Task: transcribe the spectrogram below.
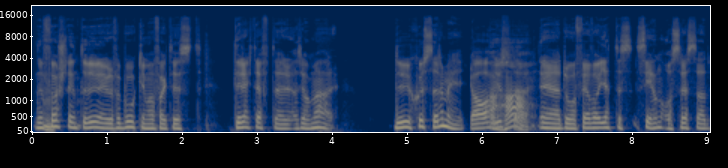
den första intervjun jag gjorde för boken var faktiskt direkt efter att jag var med här. Du skjutsade mig Ja, just Aha. det. eh, då, för jag var jättesen och stressad.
